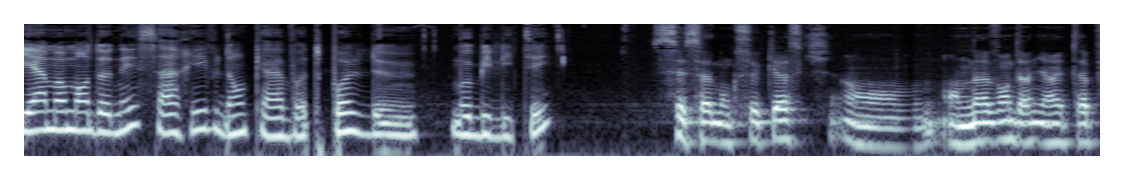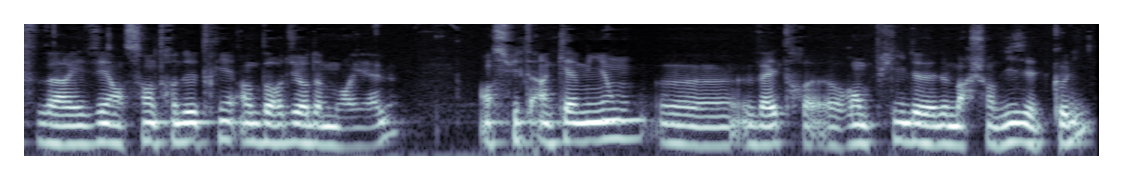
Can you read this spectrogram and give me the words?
Et à un moment donné, ça arrive donc à votre pôle de mobilité. C'est ça, donc ce casque en, avant-dernière étape va arriver en centre de tri en bordure de Montréal. Ensuite, un camion euh, va être rempli de, marchandises et de colis.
